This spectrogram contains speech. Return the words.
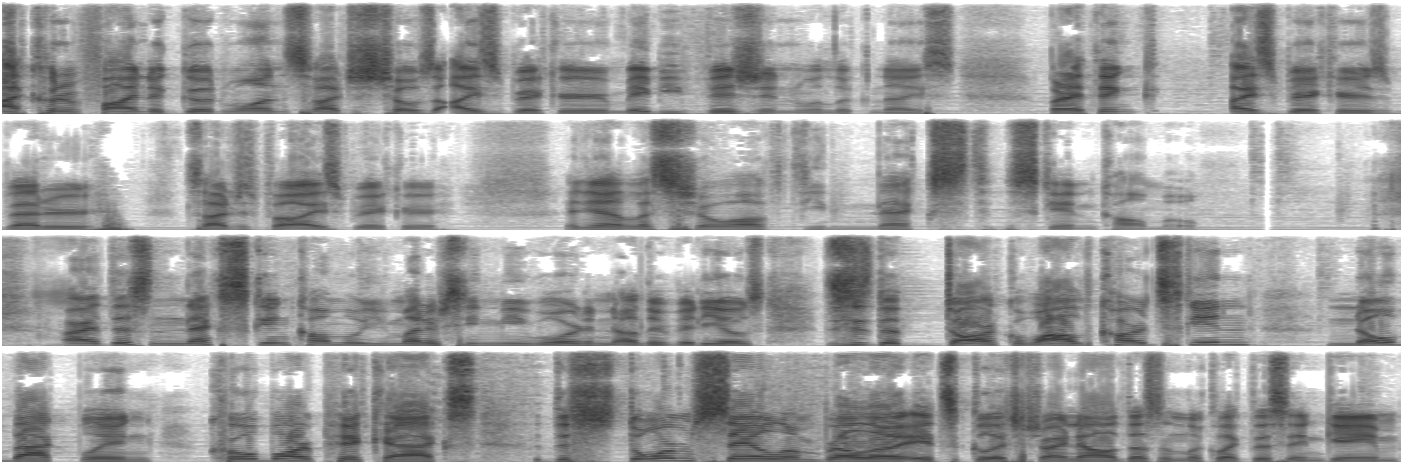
I couldn't find a good one so I just chose Icebreaker. Maybe Vision would look nice, but I think Icebreaker is better so I just put Icebreaker. And yeah, let's show off the next skin combo. Alright, this next skin combo, you might have seen me ward in other videos. This is the Dark Wildcard skin, no back bling, crowbar pickaxe, the Storm Sail umbrella, it's glitched right now, it doesn't look like this in-game.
